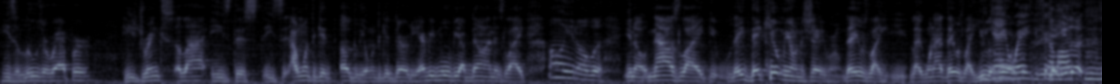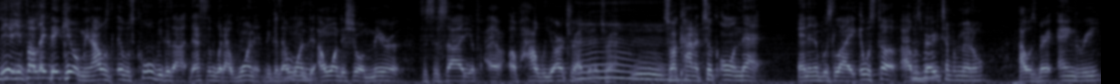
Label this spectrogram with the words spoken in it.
He's a loser rapper. He drinks a lot. He's this. He's. I want to get ugly. I want to get dirty. Every movie I've done is like, oh, you know, but you know, now it's like they they killed me on the shade room. They was like, like when I they was like, you, look gained weight, you yeah, fell off. look- mm-hmm. yeah, you felt like they killed me. And I was. It was cool because I, that's what I wanted because I oh, wanted. I wanted to show a mirror to society of uh, of how we are trapped in a trap. Mm. So I kind of took on that, and then it was like it was tough. I was mm-hmm. very temperamental. I was very angry.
